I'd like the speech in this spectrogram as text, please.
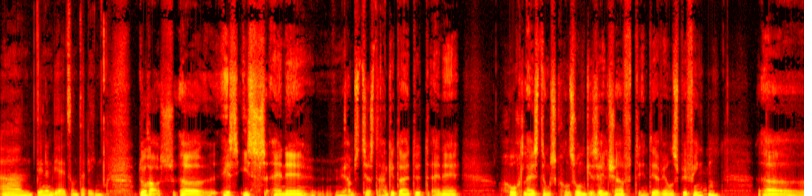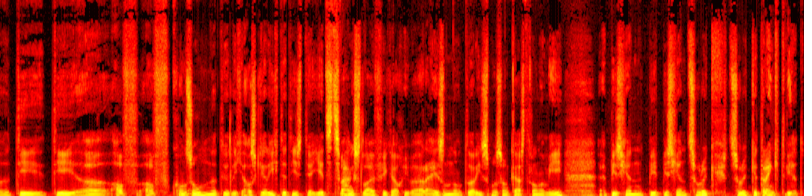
denen wir jetzt unterliegen. Durchaus. Äh, es ist eine, wir haben es zuerst angedeutet, eine Hochleistungskonsumgesellschaft, in der wir uns befinden, äh, die, die äh, auf, auf Konsum natürlich ausgerichtet ist, der jetzt zwangsläufig auch über Reisen und Tourismus und Gastronomie ein bisschen, bisschen zurück, zurückgedrängt wird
